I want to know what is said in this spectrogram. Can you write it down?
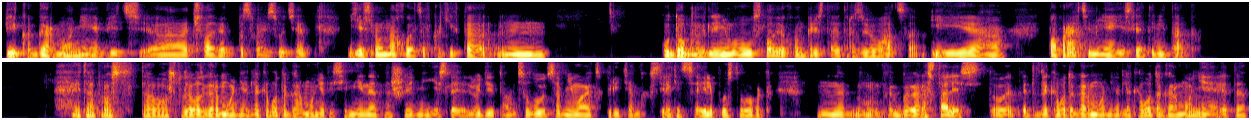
пика гармонии? Ведь э, человек по своей сути, если он находится в каких-то удобных для него условиях он перестает развиваться. И э, поправьте меня, если это не так. Это вопрос того, что для вас гармония. Для кого-то гармония – это семейные отношения. Если люди там целуются, обнимаются перед тем, как встретиться, или после того, как как бы расстались, то это для кого-то гармония. Для кого-то гармония – это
